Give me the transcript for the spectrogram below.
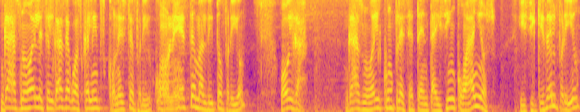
Gas Noel es el gas de Aguascalientes con este frío, con este maldito frío. Oiga, Gas Noel cumple 75 años. Y si queda el frío,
